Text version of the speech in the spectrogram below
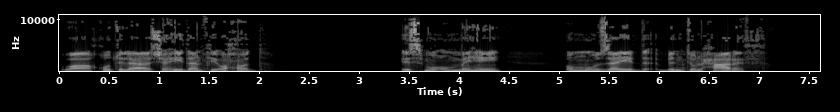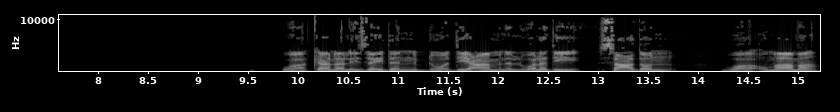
وقتل شهيدا في أحد. اسم أمه أم زيد بنت الحارث. وكان لزيد بن وديعة من الولد سعد وأمامة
